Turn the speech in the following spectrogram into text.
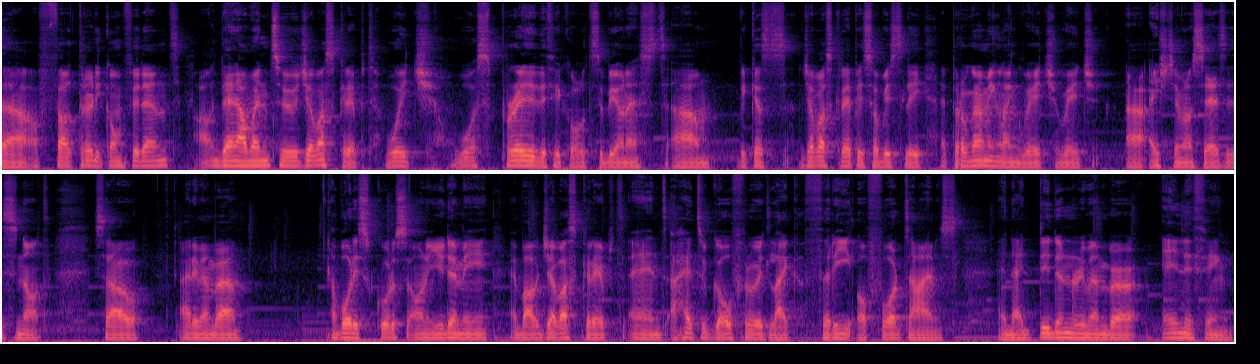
uh, I felt really confident. Uh, then I went to JavaScript, which was pretty difficult to be honest, um, because JavaScript is obviously a programming language, which HTML uh, CSS is not. So I remember I bought this course on Udemy about JavaScript and I had to go through it like three or four times and I didn't remember anything.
